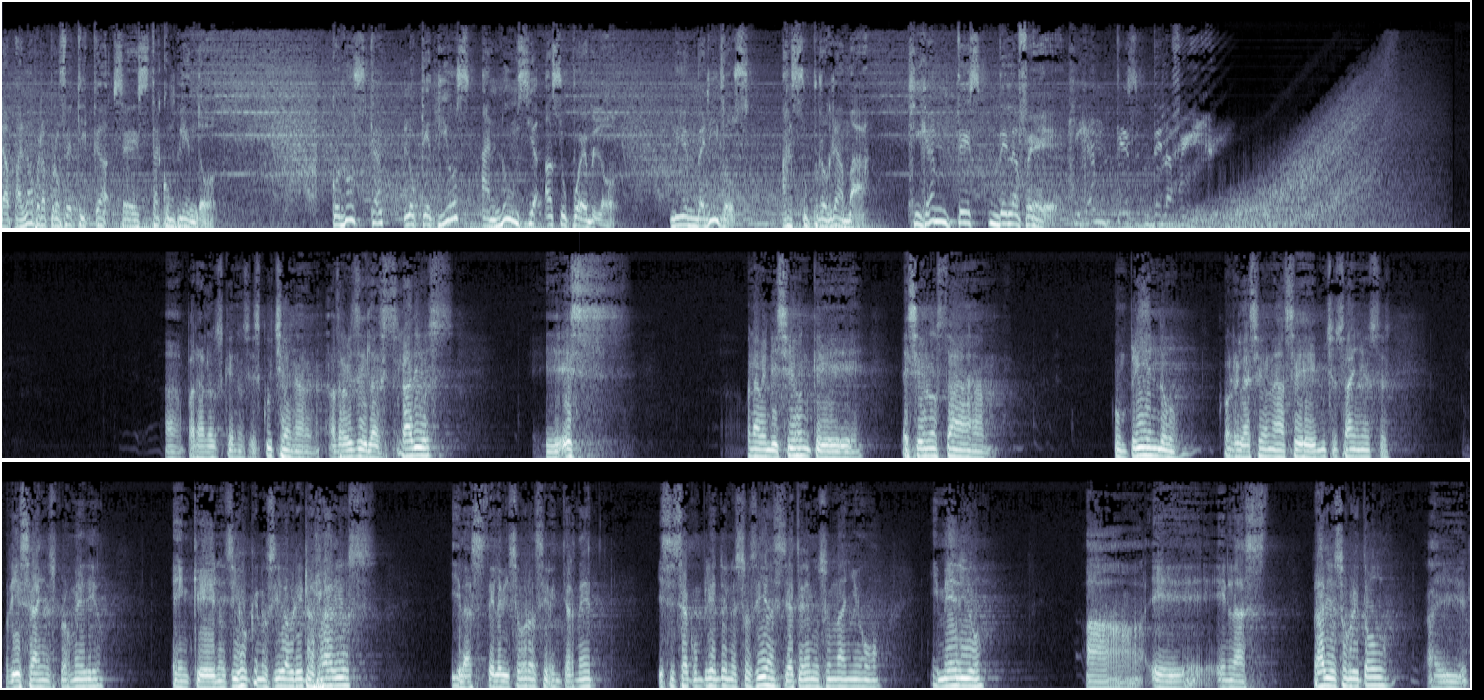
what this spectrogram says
La palabra profética se está cumpliendo. Conozca lo que Dios anuncia a su pueblo. Bienvenidos a su programa, Gigantes de la Fe. Gigantes de la Fe. Ah, para los que nos escuchan a, través de las radios, eh, es una bendición que el Señor nos está cumpliendo con relación a hace muchos años, como 10 años promedio, en que nos dijo que nos iba a abrir las radios y las televisoras y el internet, y se está cumpliendo en nuestros días, ya tenemos un año y medio ah, eh, en las radios sobre todo, hay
